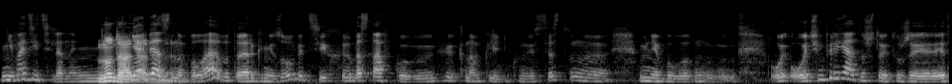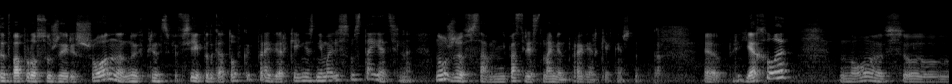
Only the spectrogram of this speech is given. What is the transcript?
не водитель, она Ну да, не да, да, обязана да. была вот организовывать их доставку к нам в клинику. Ну, естественно, мне было ну, очень приятно, что это уже, этот вопрос уже решен. Ну и, в принципе, всей подготовкой к проверке они занимались самостоятельно. Ну, уже в сам непосредственный момент проверки я, конечно, э, приехала, но все,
